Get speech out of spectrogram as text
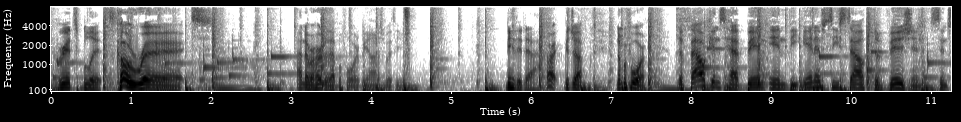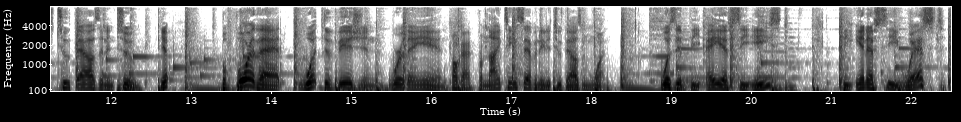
Grits Blitz. Correct. I never heard of that before, to be honest with you. Neither did I. All right, good job. Number four. The Falcons have been in the NFC South division since 2002. Yep. Before that, what division were they in? Okay. From 1970 to 2001. Was it the AFC East, the NFC West,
